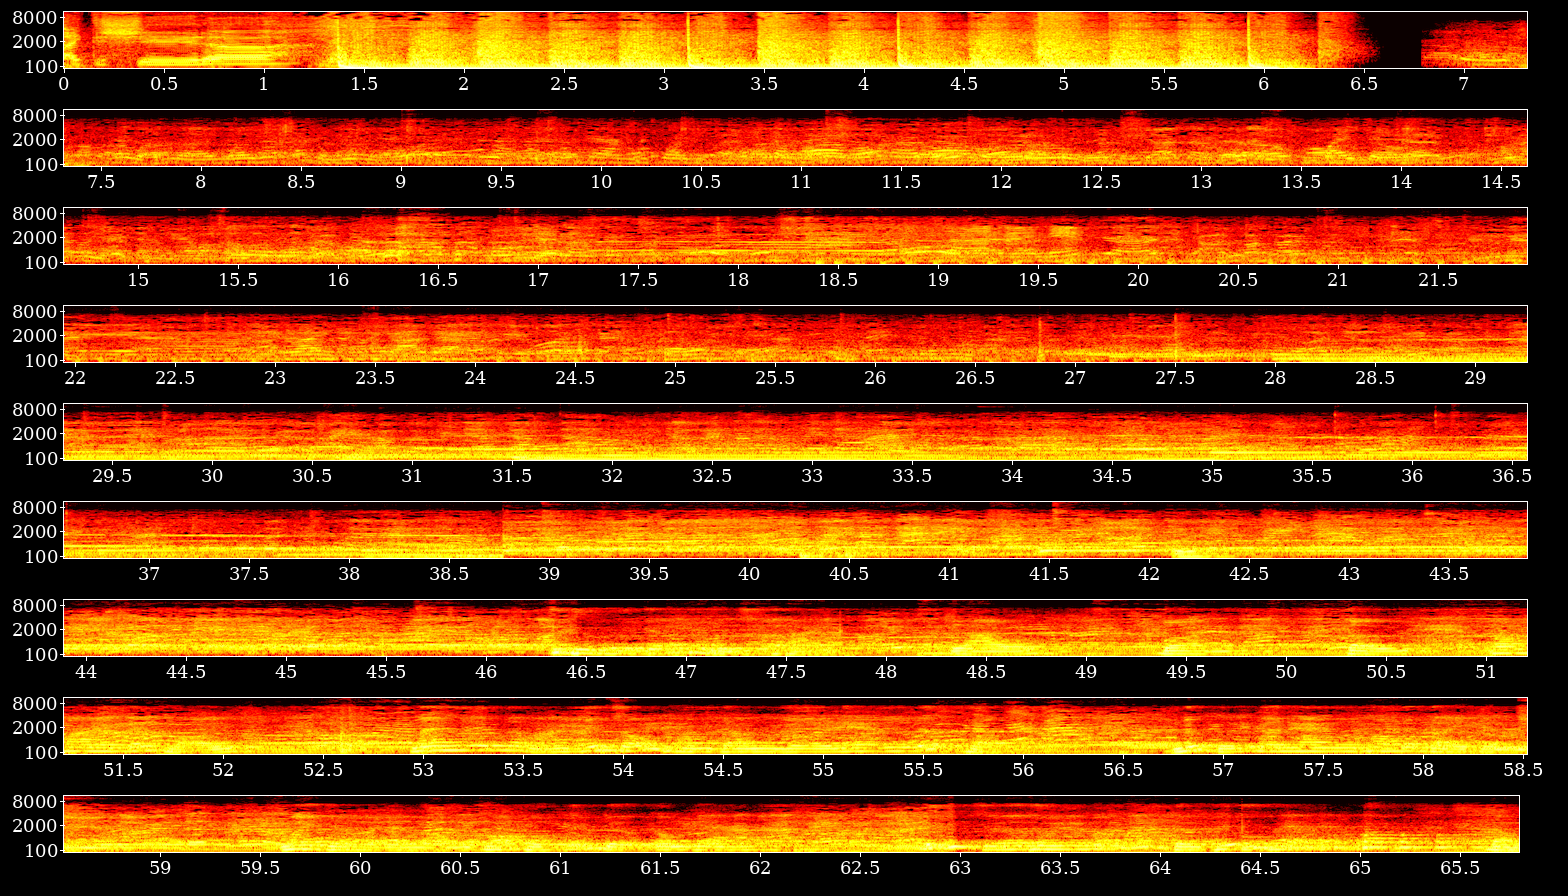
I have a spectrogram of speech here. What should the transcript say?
light the shit up. Lậu bền, tự, không ai kế thổi nay hôm đã bạn kiếm sống hồng trần về nơi đất thật. Nước biển mênh mông không đông đầy tình mẹ mây giờ đàn lòng khó phục tính được công cha đứng dưới sự đau thương mất mát từ thiếu phép bắt bắt đầu.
